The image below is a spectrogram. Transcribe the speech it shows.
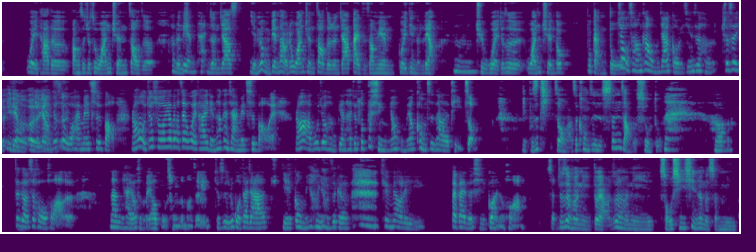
喂它的方式就是完全照着人很变态人家。也没有很变态，我就完全照着人家袋子上面规定的量，嗯，去喂，就是完全都不敢多。就我常常看我们家狗已经是很，就是一脸很饿的样子，就是我还没吃饱，然后我就说要不要再喂它一点，它看起来还没吃饱，哎，然后阿布就很变态，就说不行，你要我们要控制它的体重，也不是体重啊，是控制生长的速度。唉，好，这个是后话了。那你还有什么要补充的吗？这里就是，如果大家也跟我们一样有这个去庙里拜拜的习惯的话，就任何你对啊，任何你熟悉信任的神明，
